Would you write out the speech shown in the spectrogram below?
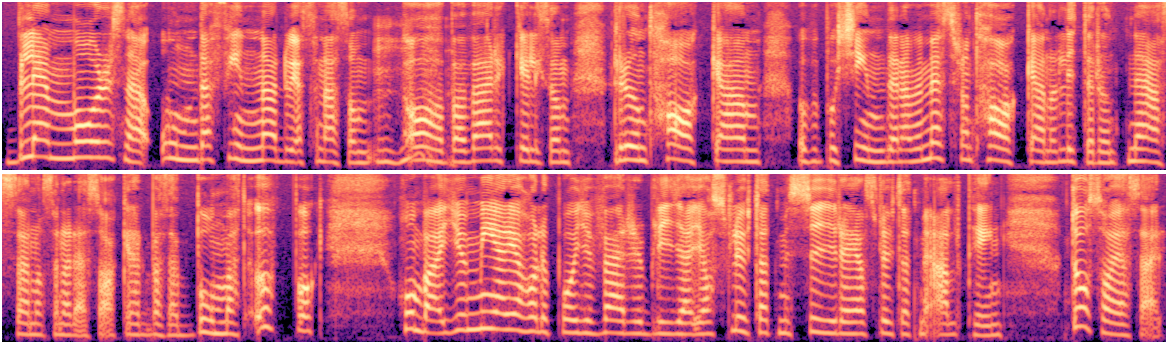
Blämmor, såna här onda finnar, du vet såna här som åh, bara värker liksom runt hakan, uppe på kinderna, men mest runt hakan och lite runt näsan och såna där saker. hade bara så bommat upp och hon bara, ju mer jag håller på ju värre blir jag. Jag har slutat med syre, jag har slutat med allting. Då sa jag så här,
